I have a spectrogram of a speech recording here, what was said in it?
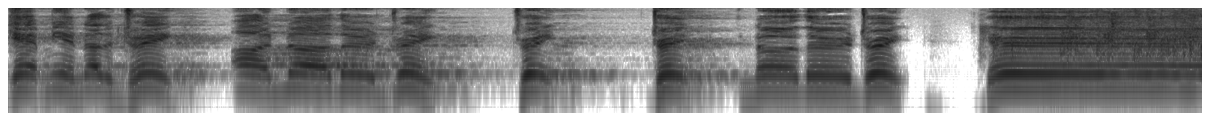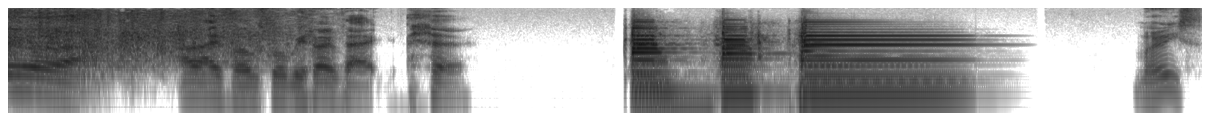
Get me another drink. Another drink. Drink. Drink. Another drink. Yeah. All right, folks, we'll be right back. Maurice,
